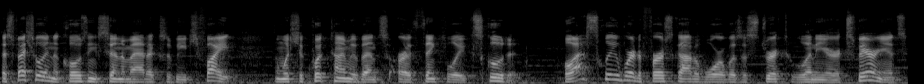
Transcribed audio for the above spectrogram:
especially in the closing cinematics of each fight, in which the QuickTime events are thankfully excluded. Lastly, where the first God of War was a strict linear experience,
